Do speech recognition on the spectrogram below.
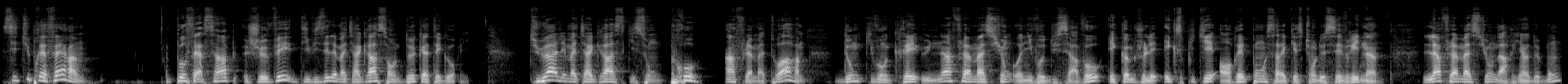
Si tu préfères, pour faire simple, je vais diviser les matières grasses en deux catégories. Tu as les matières grasses qui sont pro-inflammatoires, donc qui vont créer une inflammation au niveau du cerveau, et comme je l'ai expliqué en réponse à la question de Séverine, l'inflammation n'a rien de bon.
